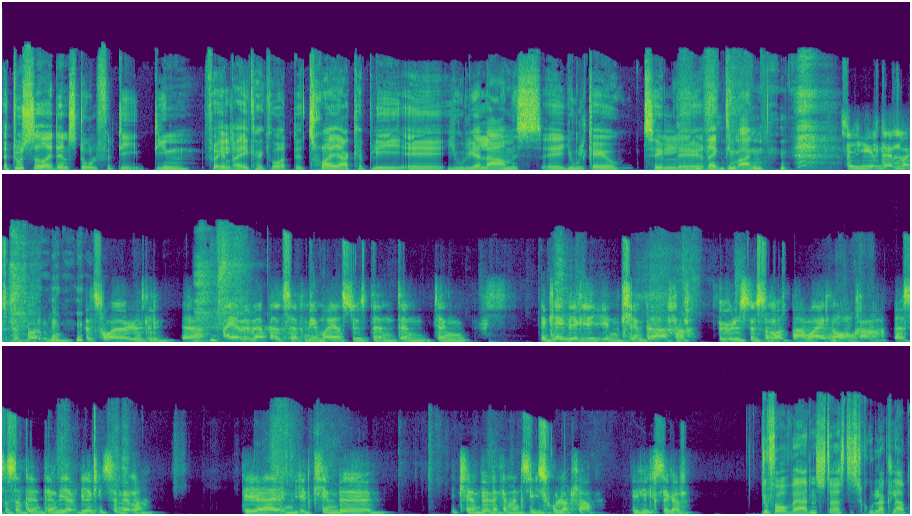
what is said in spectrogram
at du sidder i den stol, fordi dine forældre ikke har gjort det, tror jeg kan blive øh, Julia Larmes øh, julegave til øh, rigtig mange. til hele Danmarks befolkning. Det tror jeg virkelig. Ja. Ej, jeg vil i hvert fald tage den med mig. Jeg synes, den, den, den, den gav virkelig en kæmpe aha-følelse, som også bare var enormt rar. Altså, så den, den vil jeg virkelig tage med mig. Det er en, et kæmpe, et kæmpe, hvad kan man sige, skulderklap. Det er helt sikkert. Du får verdens største skulderklap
